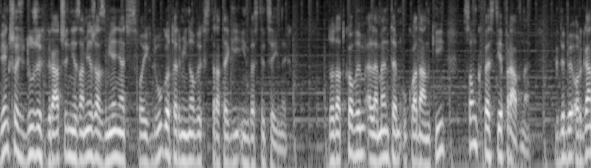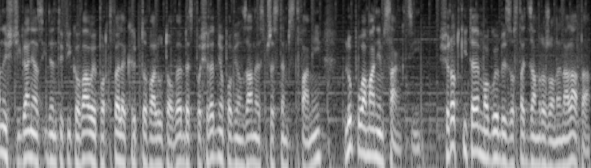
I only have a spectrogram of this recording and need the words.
większość dużych graczy nie zamierza zmieniać swoich długoterminowych strategii inwestycyjnych. Dodatkowym elementem układanki są kwestie prawne. Gdyby organy ścigania zidentyfikowały portfele kryptowalutowe bezpośrednio powiązane z przestępstwami lub łamaniem sankcji, środki te mogłyby zostać zamrożone na lata.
